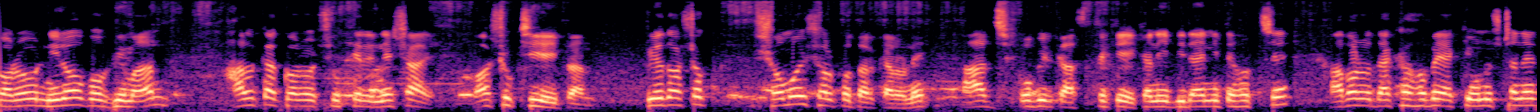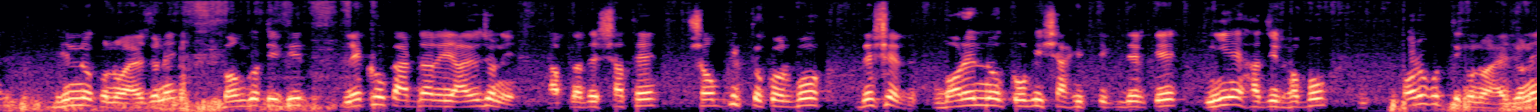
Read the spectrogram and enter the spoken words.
করো, নীরব অভিমান, হালকা করো সুখের নেশায়, অসুখী এই প্রাণ। প্রিয় দর্শক, সময় স্বল্পতার কারণে আজ কবির কাছ থেকে এখানেই বিদায় নিতে হচ্ছে। আবারও দেখা হবে একই অনুষ্ঠানের ভিন্ন কোনো আয়োজনে। বঙ্গ টিভির লেখক আড্ডার এই আয়োজনে আপনাদের সাথে সম্পৃক্ত করব দেশের বরেণ্য কবি সাহিত্যিকদেরকে নিয়ে হাজির হব। পরবর্তী কোনো আয়োজনে।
